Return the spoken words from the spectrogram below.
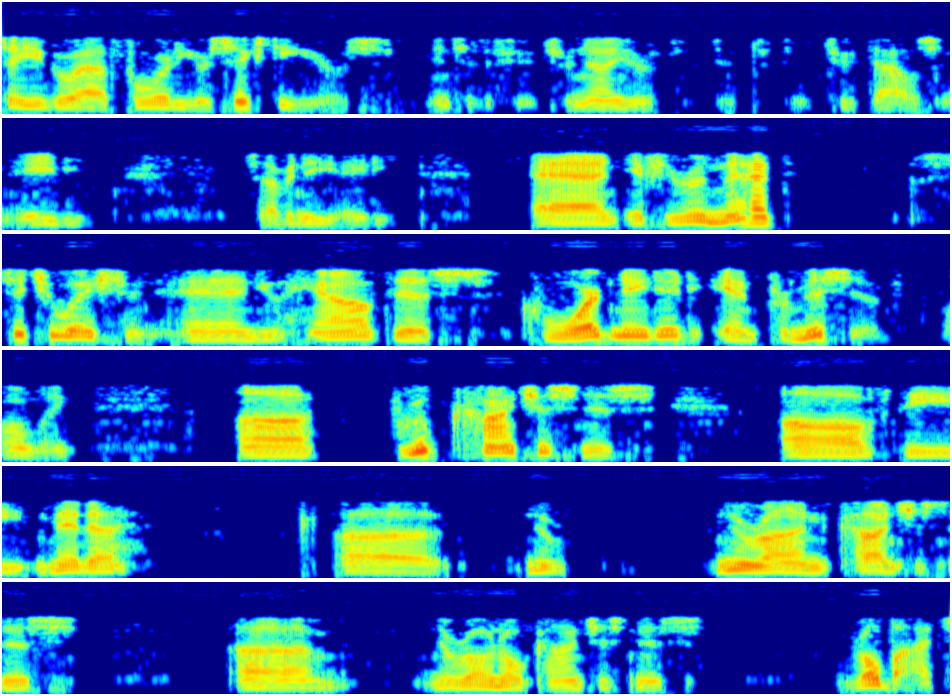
say you go out 40 or 60 years into the future. Now you're 2080, 70, 80. And if you're in that situation and you have this coordinated and permissive only uh, group consciousness of the meta uh, neuron consciousness, um, neuronal consciousness, robots,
